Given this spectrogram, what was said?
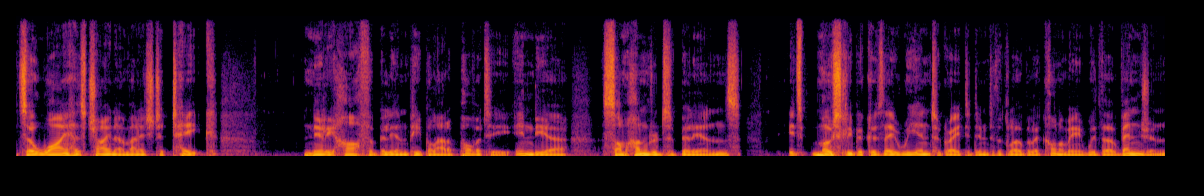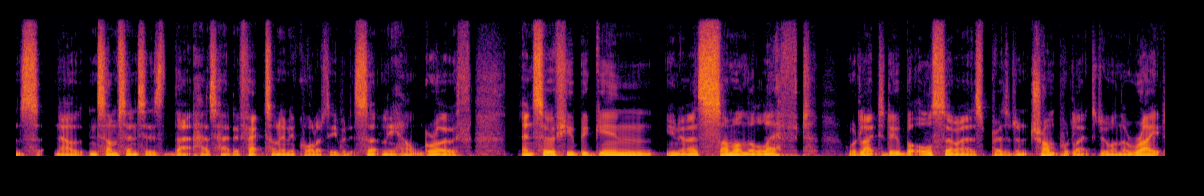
So, why has China managed to take nearly half a billion people out of poverty, India, some hundreds of billions. It's mostly because they reintegrated into the global economy with a vengeance. Now, in some senses, that has had effects on inequality, but it's certainly helped growth. And so, if you begin, you know, as some on the left would like to do, but also as President Trump would like to do on the right,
